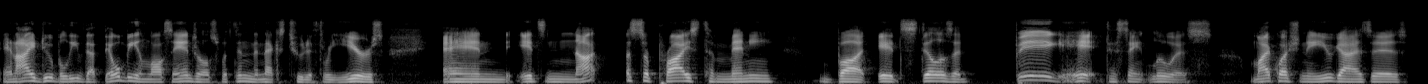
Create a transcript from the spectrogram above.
And I do believe that they'll be in Los Angeles within the next two to three years. And it's not a surprise to many, but it still is a big hit to St. Louis. My question to you guys is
